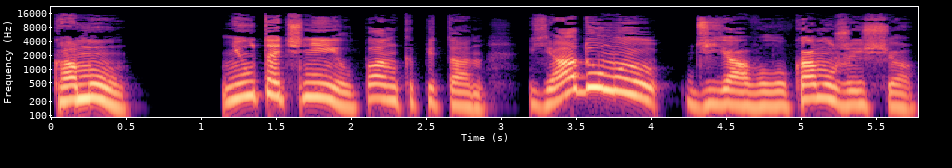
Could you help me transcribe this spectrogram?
«Кому?» «Не уточнил, пан капитан. Я думаю, дьяволу, кому же еще?»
